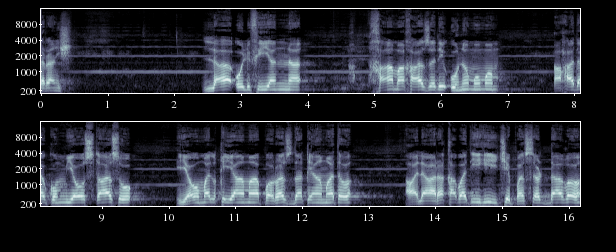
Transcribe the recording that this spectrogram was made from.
له رانشي لا الفین خامخا زه دې ونه مومم احدکم یو ستاسو یوم القیامه په ورځ د قیامت علی رقبته چې په سټ دغه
